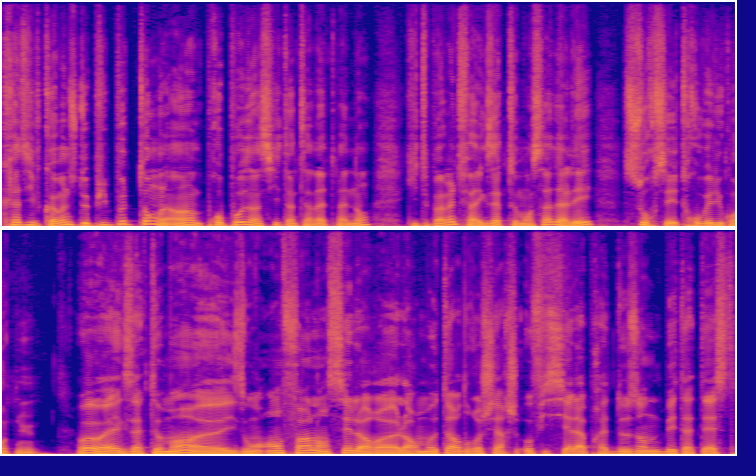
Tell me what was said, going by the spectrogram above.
Creative Commons, depuis peu de temps, hein, propose un site internet maintenant qui te permet de faire exactement ça, d'aller sourcer, trouver du contenu. Ouais, ouais, exactement. ils ont enfin lancé leur, leur, moteur de recherche officiel après deux ans de bêta test.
